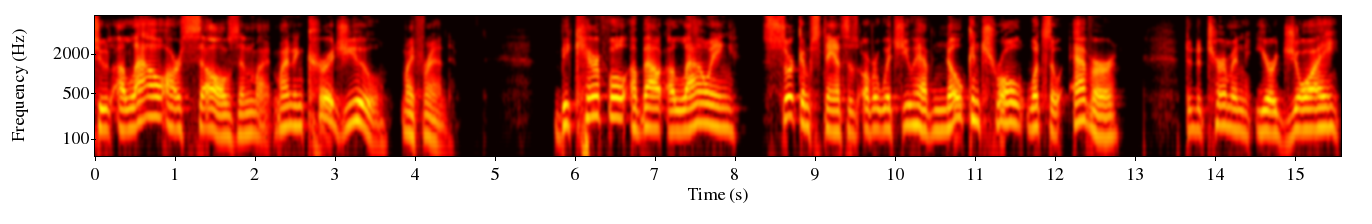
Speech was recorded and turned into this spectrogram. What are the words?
to allow ourselves, and I might encourage you, my friend, be careful about allowing circumstances over which you have no control whatsoever to determine your joy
